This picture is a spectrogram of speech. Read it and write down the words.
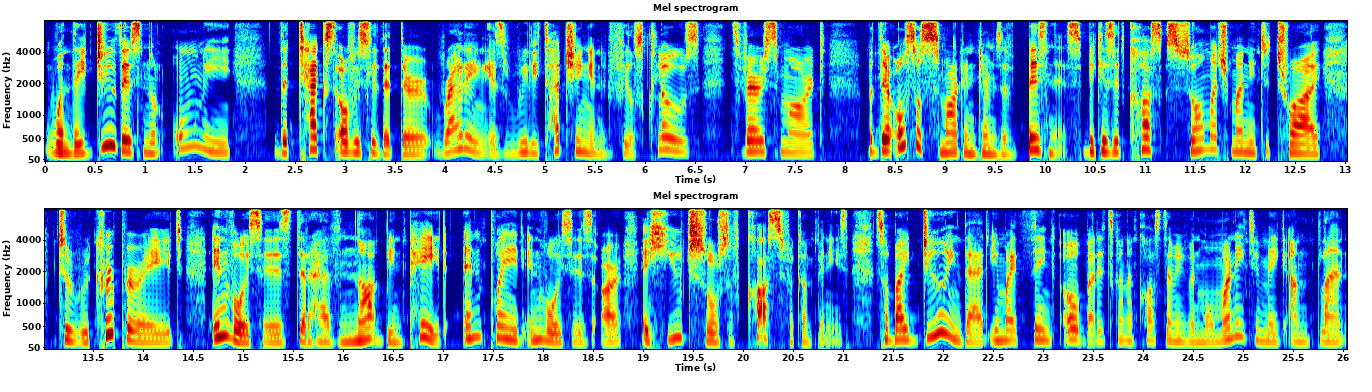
when they do this not only the text obviously that they're writing is really touching and it feels close it's very smart but they're also smart in terms of business because it costs so much money to try to recuperate invoices that have not been paid. Unpaid invoices are a huge source of costs for companies. So by doing that, you might think, oh, but it's going to cost them even more money to make unplanned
